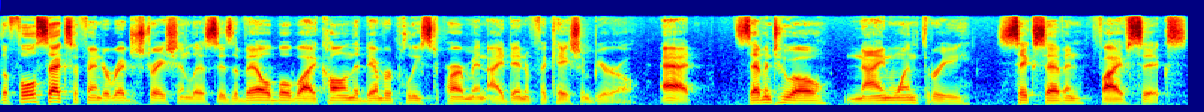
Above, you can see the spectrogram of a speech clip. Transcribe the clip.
The full sex offender registration list is available by calling the Denver Police Department Identification Bureau at 720-913-6756.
